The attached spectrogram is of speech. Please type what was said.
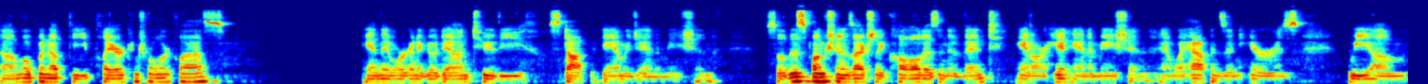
um, open up the player controller class, and then we're going to go down to the stop damage animation. So this function is actually called as an event in our hit animation, and what happens in here is we um,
